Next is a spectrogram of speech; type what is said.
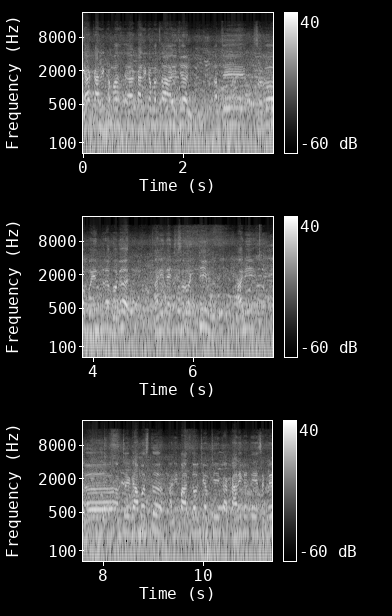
या कार्यक्रमा कार्यक्रमाचं आयोजन आमचे सर्व महेंद्र भगत आणि त्यांची सर्व आणि आमचे ग्रामस्थ आणि पाचगावचे आमचे का कार्यकर्ते हे सगळे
